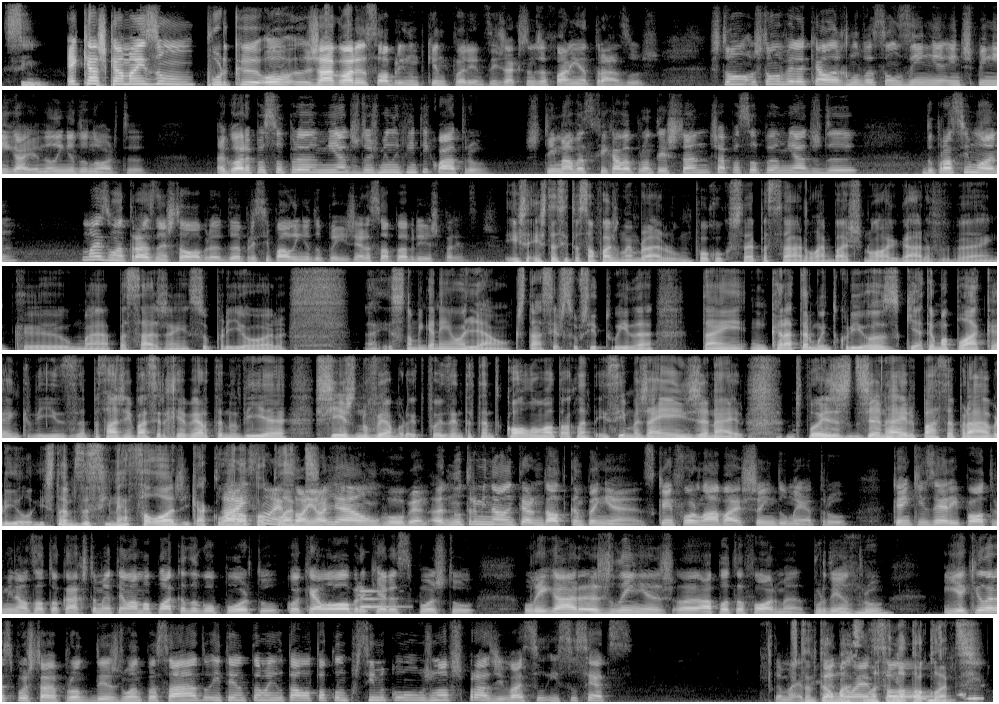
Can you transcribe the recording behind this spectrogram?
Sim. É que acho que há mais um, porque ou, já agora só abrindo um pequeno parênteses, já que estamos a falar em atrasos, estão, estão a ver aquela renovaçãozinha entre Espinha e Gaia, na linha do Norte, agora passou para meados de 2024. Estimava-se que ficava pronto este ano, já passou para meados de, do próximo ano. Mais um atraso nesta obra da principal linha do país. Era só para abrir este parênteses. Esta, esta situação faz-me lembrar um pouco o que se a passar lá embaixo no Algarve, em que uma passagem superior, eh, se não me engano, em Olhão, que está a ser substituída tem um caráter muito curioso, que é ter uma placa em que diz a passagem vai ser reaberta no dia X de novembro e depois, entretanto, colam um autocolante em cima, já é em janeiro. Depois de janeiro passa para abril. E estamos assim nessa lógica, a colar ah, autocolantes. Não é só em Olhão, Ruben. Ah, no terminal interno de Alto Campanhã, se quem for lá abaixo saindo do metro, quem quiser ir para o terminal dos autocarros também tem lá uma placa da GoPorto com aquela obra que era suposto ligar as linhas uh, à plataforma por dentro. Uhum. E aquilo era suposto estar pronto desde o ano passado e tendo também o tal autocolante por cima com os novos prazos e, vai e sucede-se. Também, Portanto, é uma relação é só... de autocolantes.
